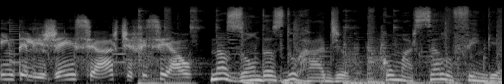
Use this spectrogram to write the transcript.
Inteligência Artificial. Nas ondas do rádio. Com Marcelo Finger.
